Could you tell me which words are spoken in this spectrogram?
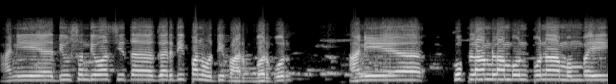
आणि दिवसेंदिवस इथं गर्दी पण होती फार भरपूर. आणि खूप लांब लांबून पुन्हा मुंबई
